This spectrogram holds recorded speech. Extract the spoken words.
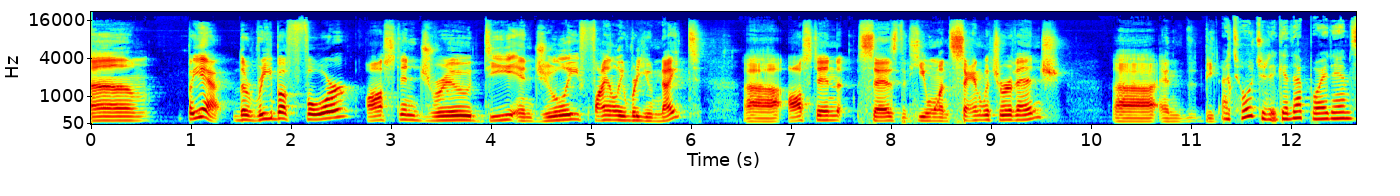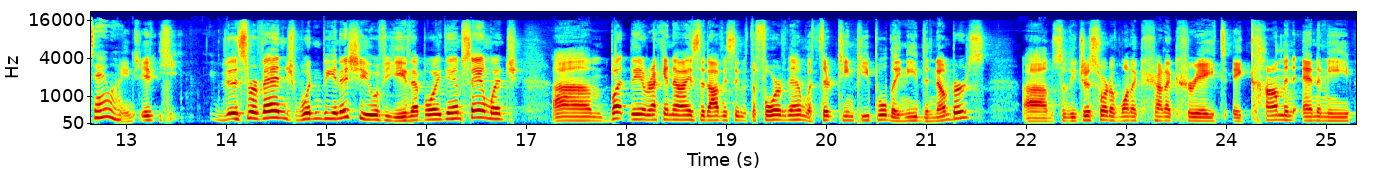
Um, but yeah, the Reba Four, Austin, Drew, Dee, and Julie finally reunite. Uh, Austin says that he wants sandwich revenge, uh, and be- I told you to give that boy a damn sandwich. it, he, this revenge wouldn't be an issue if you gave that boy a damn sandwich. Um, but they recognize that obviously with the four of them, with 13 people, they need the numbers. Um, so they just sort of want to kind of create a common enemy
